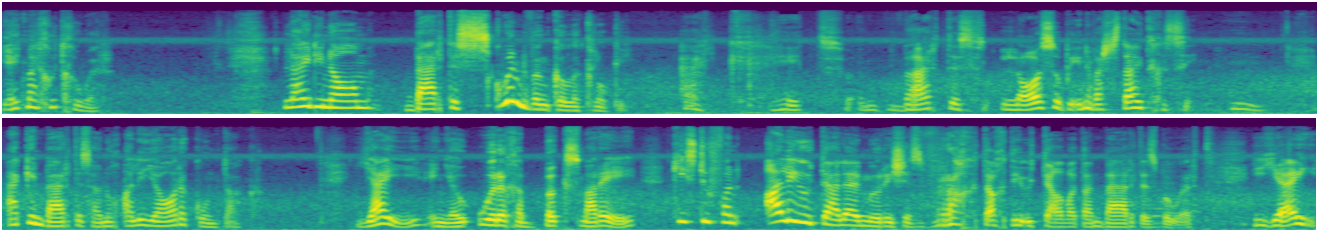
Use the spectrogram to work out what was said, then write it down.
Jy het my goed gehoor. Lui die naam Bertus skoonwinkel 'n klokkie. Ek het Bertus laas op die universiteit gesien. Ek en Bertus hou nog al die jare kontak. Jy en jou oorige Bux Maree kies toe van al die hotelle in Mauritius wragtig die hotel wat aan Bertus behoort. Jy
